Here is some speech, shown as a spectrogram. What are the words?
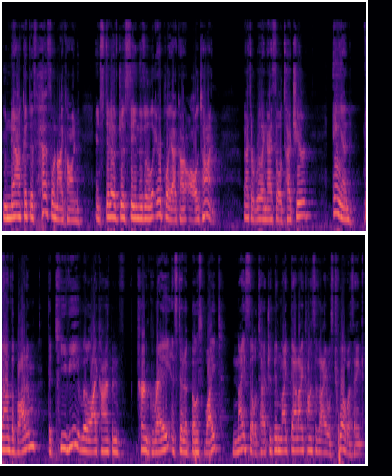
you now get this headphone icon instead of just seeing the little AirPlay icon all the time. That's a really nice little touch here. And down at the bottom, the TV little icon has been turn gray instead of both white. Nice little touch. It's been like that icon since I was 12, I think.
